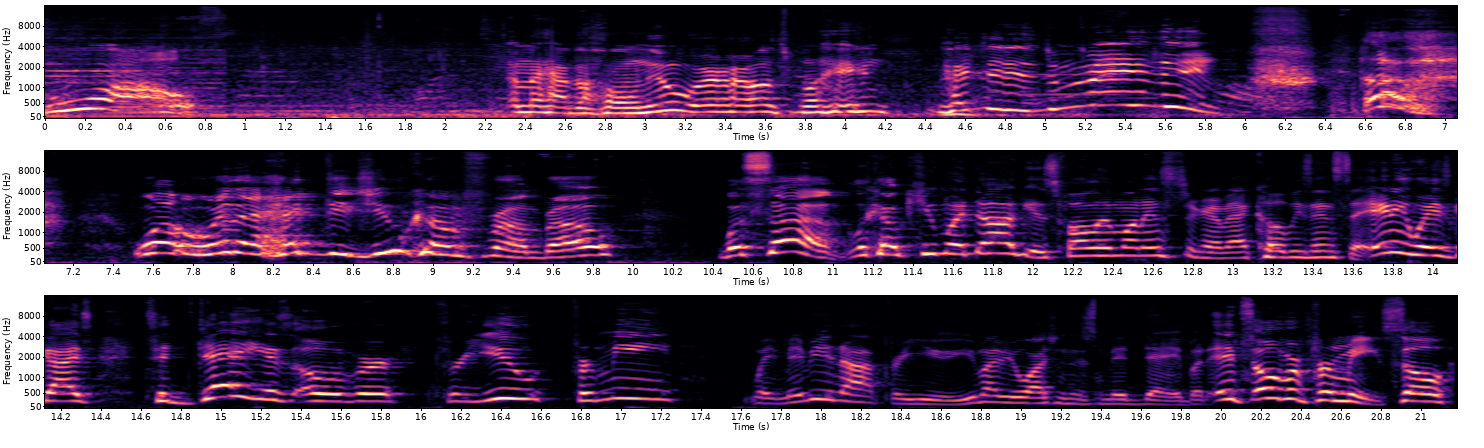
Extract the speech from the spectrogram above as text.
Whoa! I'm gonna have a whole new world playing. That shit is amazing! oh, Whoa, where the heck did you come from, bro? What's up? Look how cute my dog is. Follow him on Instagram at Kobe's Insta. Anyways, guys, today is over for you, for me. Wait, maybe not for you. You might be watching this midday, but it's over for me. So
